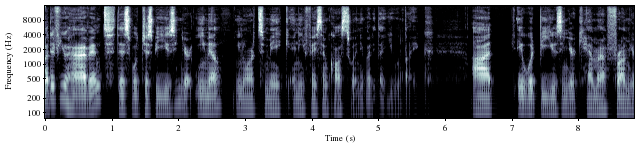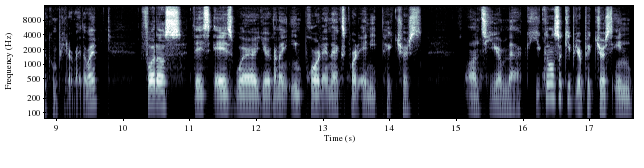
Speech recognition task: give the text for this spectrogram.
But if you haven't, this will just be using your email in order to make any FaceTime calls to anybody that you would like. Uh, it would be using your camera from your computer, by the way. Photos, this is where you're going to import and export any pictures onto your Mac. You can also keep your pictures in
